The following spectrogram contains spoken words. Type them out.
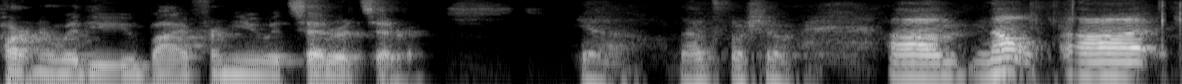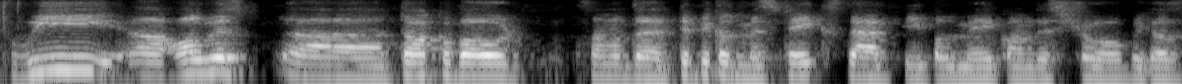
partner with you, buy from you, et cetera, et cetera. Yeah, that's for sure. Um, now, uh, we uh, always uh, talk about some of the typical mistakes that people make on this show because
